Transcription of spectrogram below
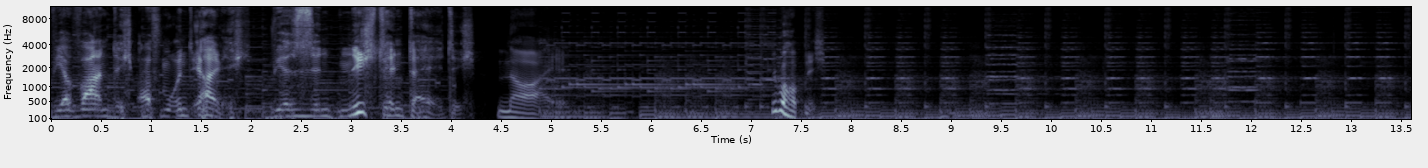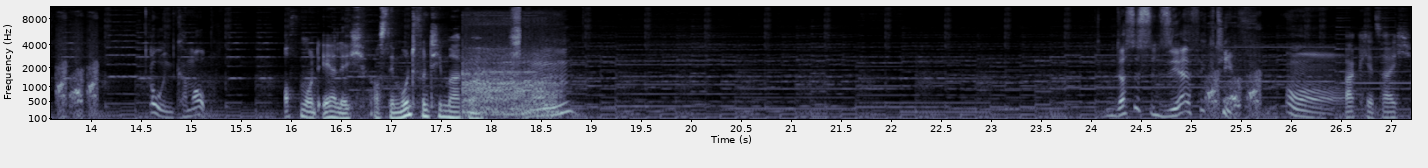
Wir waren dich offen und ehrlich. Wir sind nicht hinterhältig. Nein. Überhaupt nicht. Oh, ein Kamaup. Offen und ehrlich, aus dem Mund von Team Magma. Hm. Das ist sehr effektiv. Oh. Fuck, jetzt hab ich.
